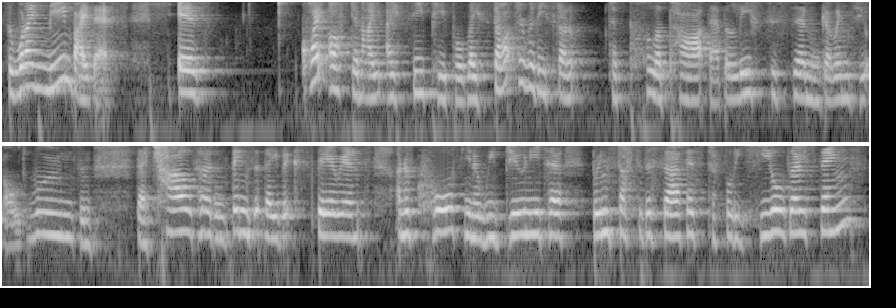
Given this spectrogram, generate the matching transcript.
So, what I mean by this is quite often I, I see people, they start to really start to pull apart their belief system and go into old wounds and their childhood and things that they've experienced. And of course, you know, we do need to bring stuff to the surface to fully heal those things.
